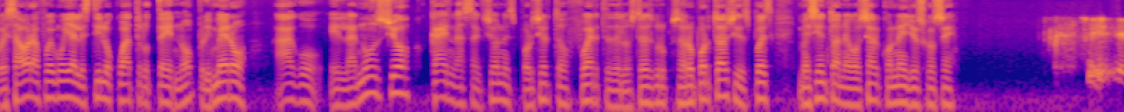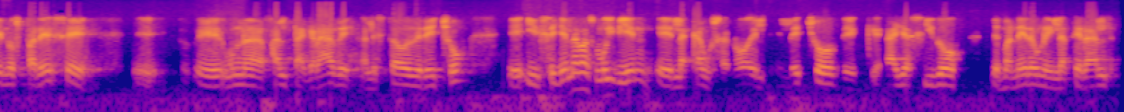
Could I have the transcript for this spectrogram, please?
pues ahora fue muy al estilo 4T, ¿no? Primero hago el anuncio, caen las acciones, por cierto, fuertes de los tres grupos aeroportuarios y después me siento a negociar con ellos, José. Sí, eh, nos parece eh, eh, una falta grave al Estado de Derecho eh, y señalabas muy bien eh, la causa, ¿no? El, hecho de que haya sido de manera unilateral.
